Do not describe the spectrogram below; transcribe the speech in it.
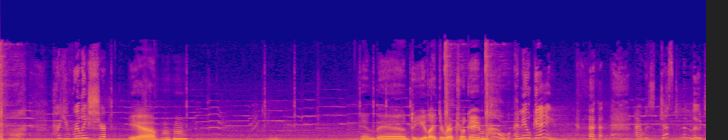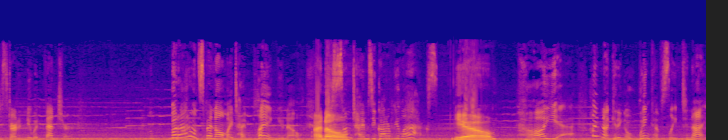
Huh? Are you really sure? Yeah, mm-hmm. And then, do you like the retro game? Oh, a new game! I was just in the mood to start a new adventure. But I don't spend all my time playing, you know. I know. Sometimes you gotta relax. Yeah. Oh, yeah. I'm not getting a wink of sleep tonight.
